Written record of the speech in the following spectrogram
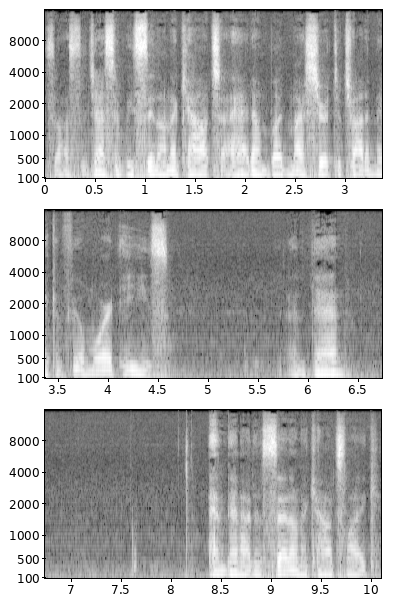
So I suggested we sit on a couch. I had unbuttoned my shirt to try to make him feel more at ease. And then, and then I just sat on the couch like,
